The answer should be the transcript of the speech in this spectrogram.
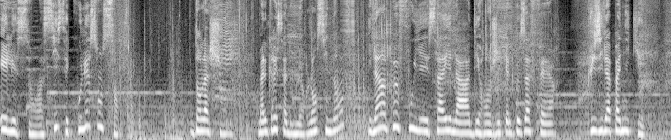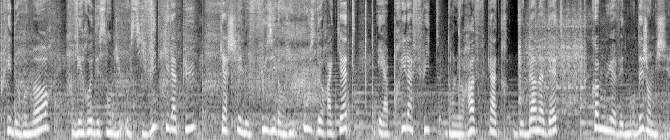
et laissant ainsi s'écouler son sang. Dans la chambre, malgré sa douleur lancinante, il a un peu fouillé ça et là, dérangé quelques affaires. Puis il a paniqué. Pris de remords, il est redescendu aussi vite qu'il a pu, caché le fusil dans une housse de raquette et a pris la fuite dans le RAF4 de Bernadette, comme lui avait demandé Jean-Michel.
